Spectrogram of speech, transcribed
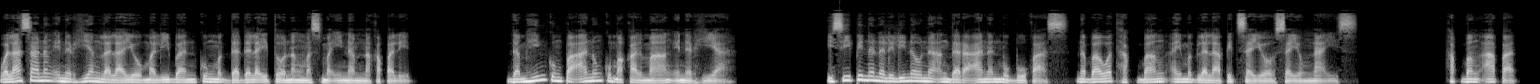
Wala sanang enerhiyang lalayo maliban kung magdadala ito ng mas mainam na kapalit. Damhin kung paanong kumakalma ang enerhiya. Isipin na nalilinaw na ang daraanan mo bukas, na bawat hakbang ay maglalapit sa iyo sa iyong nais. Hakbang apat,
